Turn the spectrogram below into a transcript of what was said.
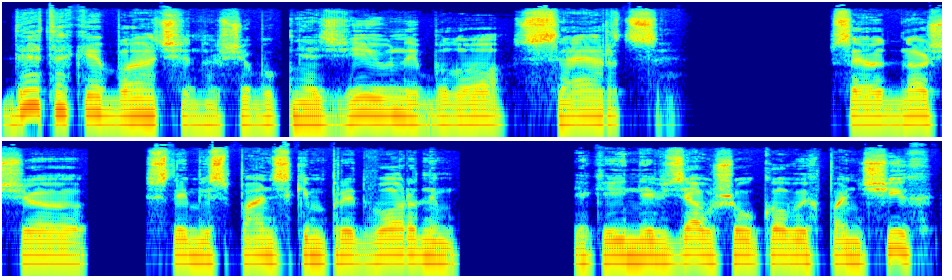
Де таке бачено, щоб у князів не було серце? Все одно, що з тим іспанським придворним, який не взяв шовкових панчіх,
